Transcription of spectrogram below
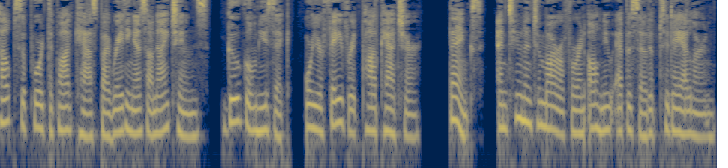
Help support the podcast by rating us on iTunes, Google Music, or your favorite podcatcher. Thanks, and tune in tomorrow for an all new episode of Today I Learned.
